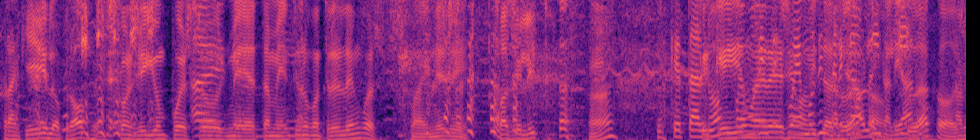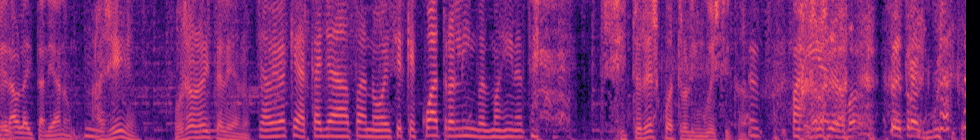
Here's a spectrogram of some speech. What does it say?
Tranquilo, profe. Consiguió un puesto Ay, inmediatamente uno con tres lenguas. Imagínese. Facilito. ¿Ah? ¿Qué tal, ¿Qué- no? qué idioma Podemos, era ese, mamita? También habla italiano. sudaca, También sí. habla italiano. ¿Ah, sí? ¿Vos hablas italiano? Ya me voy a quedar callada para no decir que cuatro lenguas, imagínate. Sí, tú eres cuatro lingüística. Eso se llama tetralingüística.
